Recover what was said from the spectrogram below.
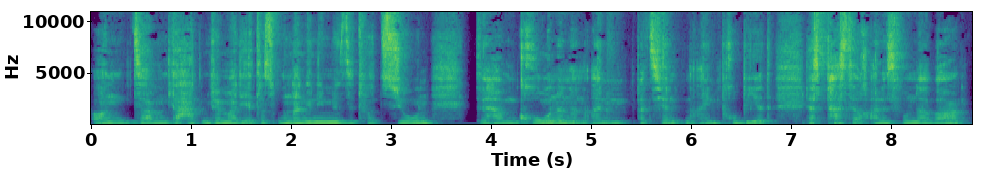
Und ähm, da hatten wir mal die etwas unangenehme Situation. Wir haben Kronen an einem Patienten einprobiert. Das passte auch alles wunderbar.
